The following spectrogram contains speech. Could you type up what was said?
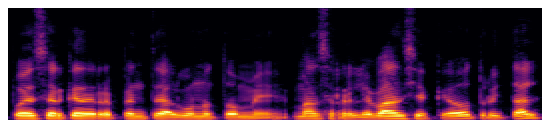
Puede ser que de repente alguno tome más relevancia que otro y tal.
